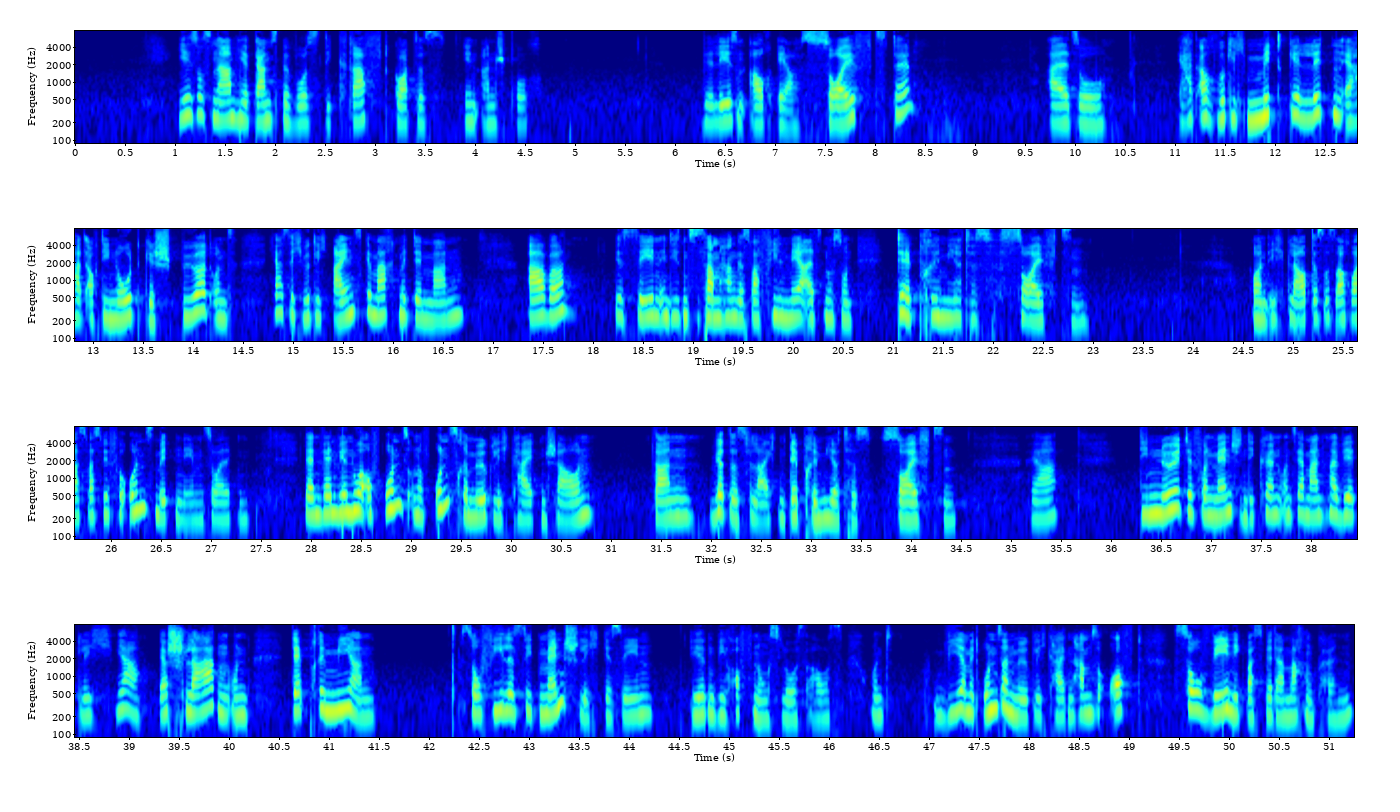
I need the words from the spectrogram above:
Jesus nahm hier ganz bewusst die Kraft Gottes in Anspruch. Wir lesen auch, er seufzte. Also er hat auch wirklich mitgelitten, er hat auch die Not gespürt und ja, sich wirklich eins gemacht mit dem Mann. Aber wir sehen in diesem Zusammenhang, das war viel mehr als nur so ein deprimiertes Seufzen. Und ich glaube, das ist auch was, was wir für uns mitnehmen sollten. Denn wenn wir nur auf uns und auf unsere Möglichkeiten schauen, dann wird es vielleicht ein deprimiertes Seufzen. Ja, die Nöte von Menschen, die können uns ja manchmal wirklich, ja, erschlagen und deprimieren. So vieles sieht menschlich gesehen irgendwie hoffnungslos aus. Und wir mit unseren Möglichkeiten haben so oft so wenig, was wir da machen können.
